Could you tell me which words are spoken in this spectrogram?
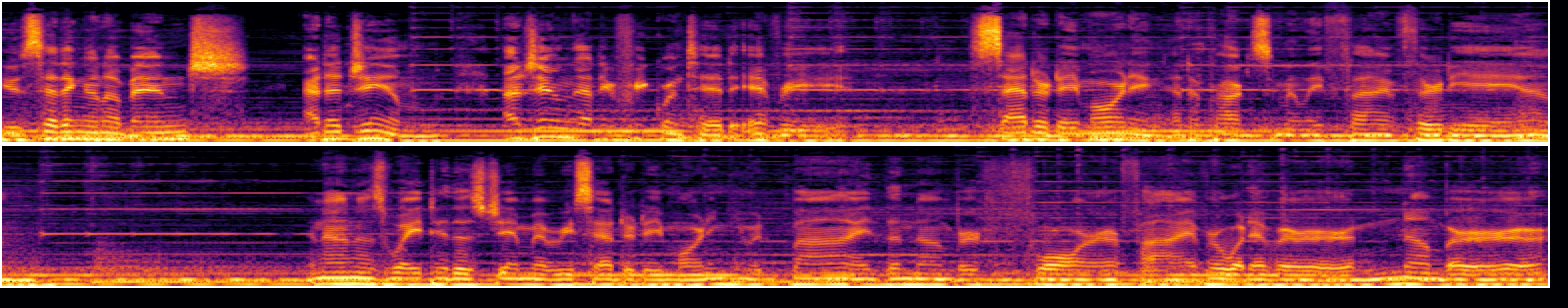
He was sitting on a bench at a gym, a gym that he frequented every Saturday morning at approximately 5:30 a.m. And on his way to this gym every Saturday morning, he would buy the number 4 or 5 or whatever number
